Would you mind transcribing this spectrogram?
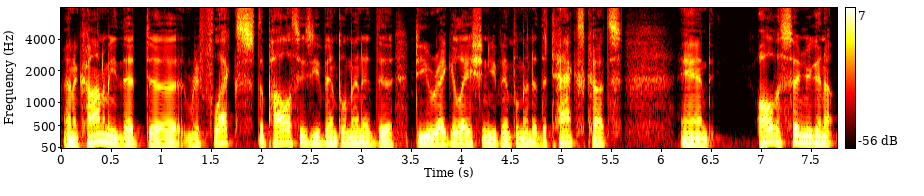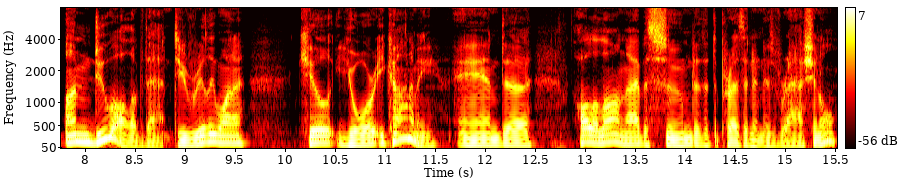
an economy that uh, reflects the policies you've implemented, the deregulation you've implemented, the tax cuts, and all of a sudden you're going to undo all of that. Do you really want to? kill your economy. And uh, all along, I've assumed that the president is rational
